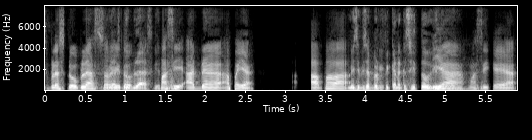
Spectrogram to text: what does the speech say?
11 12 soal 11 itu. 12 gitu. Masih ada apa ya? Apa bisa bisa berpikiran ke situ gitu. Iya, masih kayak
